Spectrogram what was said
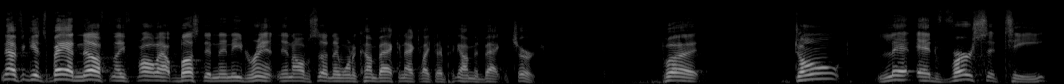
Now, if it gets bad enough and they fall out busted and they need rent, and then all of a sudden they want to come back and act like they're coming back to church. But don't let adversity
